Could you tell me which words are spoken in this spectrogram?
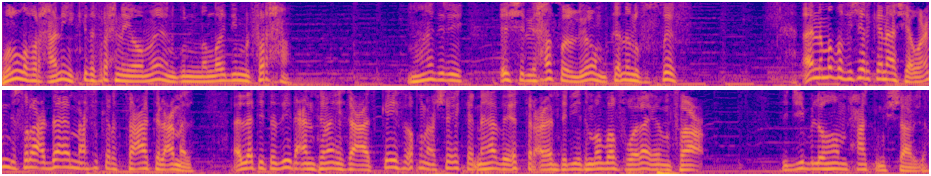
والله فرحانين كذا فرحنا يومين قلنا الله يديم الفرحة. ما أدري إيش اللي حصل اليوم كانه في الصيف. أنا موظف في شركة ناشئة وعندي صراع دائم مع فكرة ساعات العمل التي تزيد عن ثمانية ساعات. كيف أقنع الشركة أن هذا ياثر على إنتاجية الموظف ولا ينفع؟ تجيب لهم حاكم الشارقة.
